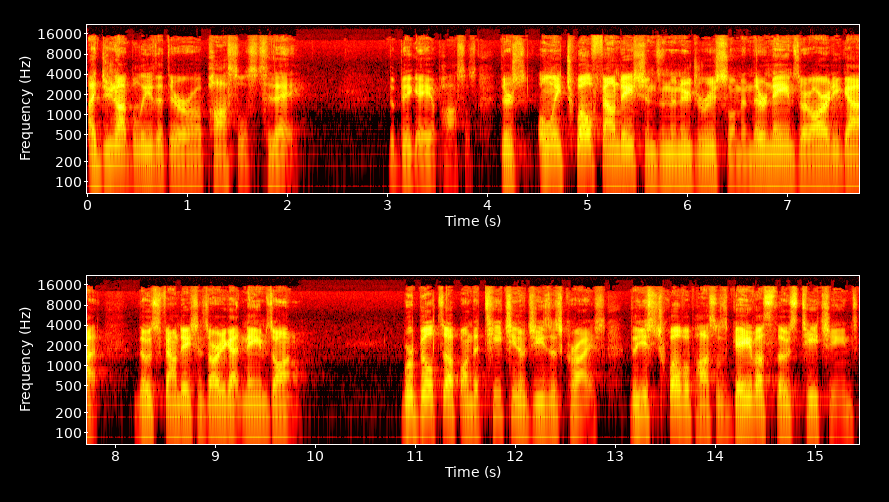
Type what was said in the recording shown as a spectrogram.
I do not believe that there are apostles today, the big A apostles. There's only 12 foundations in the New Jerusalem, and their names are already got, those foundations already got names on them. We're built up on the teaching of Jesus Christ. These 12 apostles gave us those teachings,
